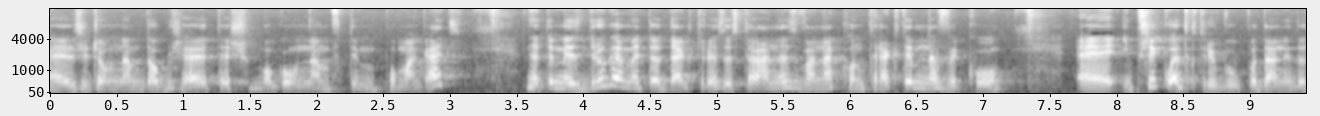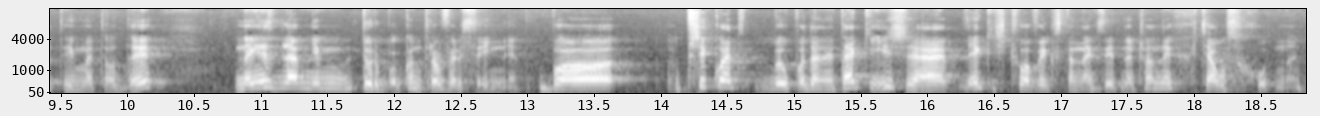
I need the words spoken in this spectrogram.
e, życzą nam dobrze, też mogą nam w tym pomagać. Natomiast druga metoda, która została nazwana kontraktem nawyku e, i przykład, który był podany do tej metody, no jest dla mnie turbo kontrowersyjny, bo przykład był podany taki, że jakiś człowiek w Stanach Zjednoczonych chciał schudnąć.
